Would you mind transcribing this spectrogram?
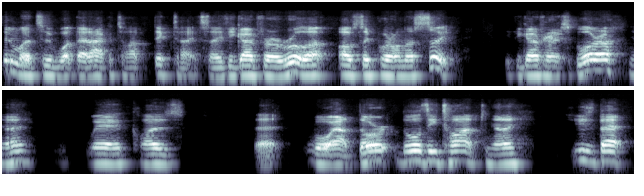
similar to what that archetype dictates. So if you're going for a ruler, obviously put on a suit. If you're going for an explorer, you know, wear clothes that more outdoor type, you know, use that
